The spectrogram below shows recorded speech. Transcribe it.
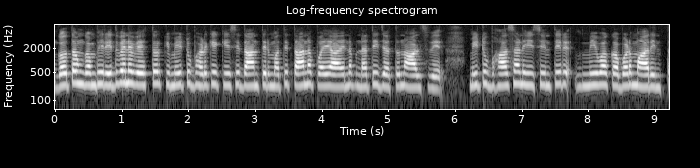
ಗೌತಮ್ ಗಂಭೀರ್ ಇದ್ವೇನೆ ವೇಹ್ತೋರ್ ಕಿ ಮೀಟು ಭಡ್ಕೆ ಕೀಸಿ ದಾಂತಿರ್ಮತಿ ತಾನ ಪಯ ಆಯ್ನ ನತಿಜತುನ್ ಆಲ್ಸ್ವೀರ್ ಮೀಟು ಭಾಷಣ ಹೀಸಿಂತಿರ್ ಮೀವ ಕಬಡ್ ಮಾರಿಂತ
